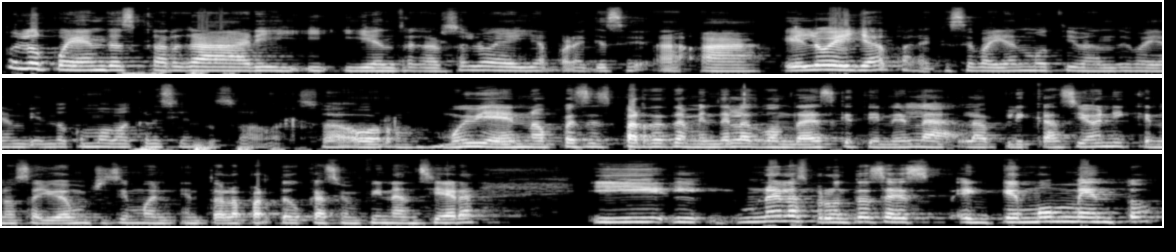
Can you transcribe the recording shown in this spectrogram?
pues lo pueden descargar y, entregárselo a ella para que se a, él o ella para que se vayan motivando y vayan viendo cómo va creciendo su ahorro. Su ahorro. Muy bien, ¿no? Pues es parte también de las bondades que tiene la, aplicación y que nos ayuda muchísimo en, toda la parte de educación financiera. Y una de las preguntas es, ¿en qué momento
